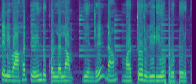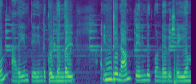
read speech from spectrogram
தெளிவாக தெரிந்து கொள்ளலாம் என்று நாம் மற்றொரு வீடியோ போட்டிருக்கும். அதையும் தெரிந்து கொள்ளுங்கள். இன்று நாம் தெரிந்து கொண்ட விஷயம்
